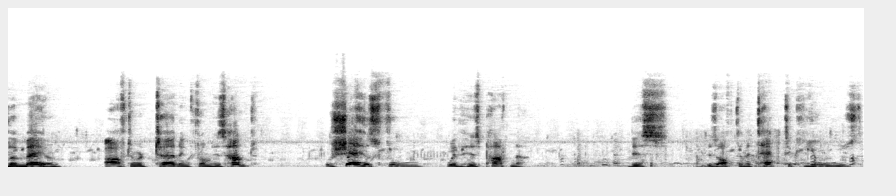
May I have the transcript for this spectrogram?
The male, after returning from his hunt, will share his food with his partner. This is often a tactic used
